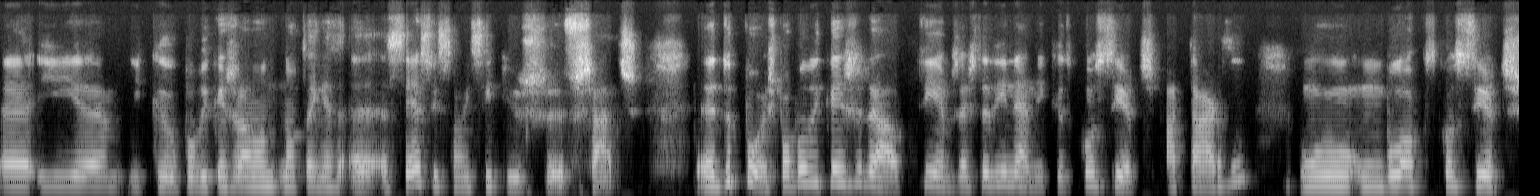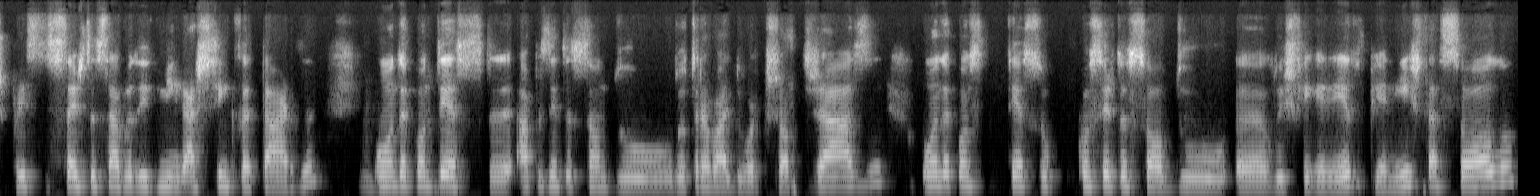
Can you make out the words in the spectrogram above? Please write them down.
uh, e, uh, e, que o público em geral não, não tem acesso e são em sítios fechados. Depois, para o público em geral, temos esta dinâmica de concertos à tarde, um, um bloco de concertos sexta, sábado e domingo às 5 da tarde, uhum. onde acontece a apresentação do, do trabalho do workshop de jazz, onde acontece o concerto a solo do uh, Luís Figueiredo, pianista a solo,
